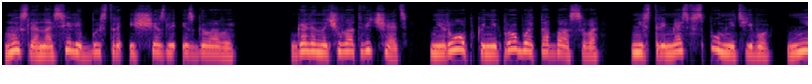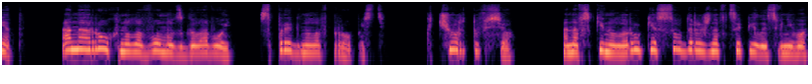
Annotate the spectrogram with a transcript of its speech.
Мысли о насилии быстро исчезли из головы. Галя начала отвечать, не робко, не пробуя Табасова, не стремясь вспомнить его. Нет. Она рухнула в омут с головой, спрыгнула в пропасть. К черту все. Она вскинула руки, судорожно вцепилась в него,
